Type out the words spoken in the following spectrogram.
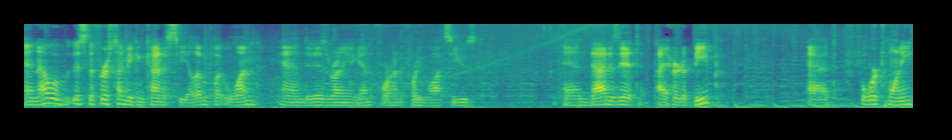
And now this is the first time you can kind of see 11.1 and it is running again, 440 watts used. And that is it. I heard a beep at 420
